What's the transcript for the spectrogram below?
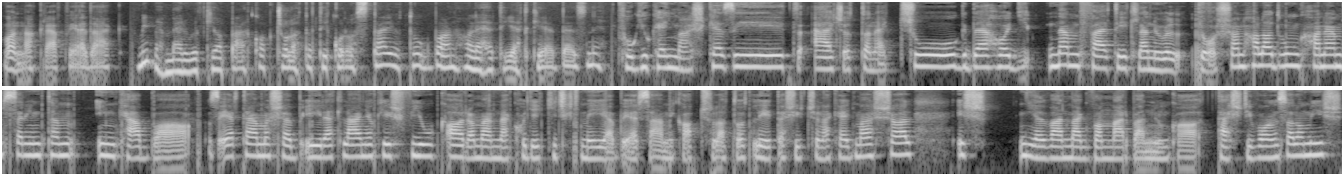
vannak rá példák. Miben merül ki a párkapcsolat a ti korosztályotokban, ha lehet ilyet kérdezni? Fogjuk egymás kezét, elcsattan egy csók, de hogy nem feltétlenül gyorsan haladunk, hanem szerintem inkább az értelmesebb, érett lányok és fiúk arra mennek, hogy egy kicsit mélyebb érzelmi kapcsolatot létesítsenek egymással, és nyilván megvan már bennünk a testi vonzalom is,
